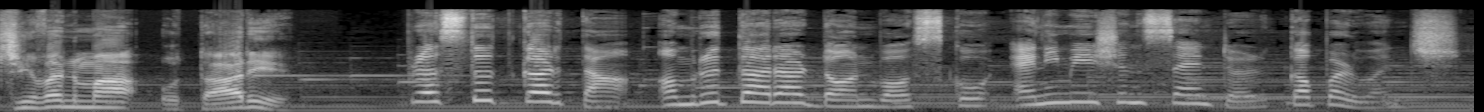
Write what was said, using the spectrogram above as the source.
જીવનમાં ઉતારીએ. પ્રસ્તુત કરતા Amritdhara Don Bosco animation centre Kapadvanj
